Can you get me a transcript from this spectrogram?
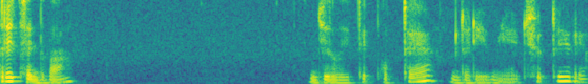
32. Ділити по t дорівнює 4.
